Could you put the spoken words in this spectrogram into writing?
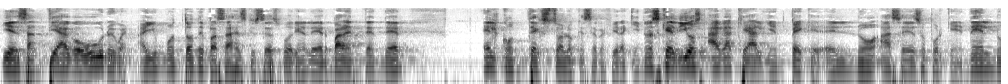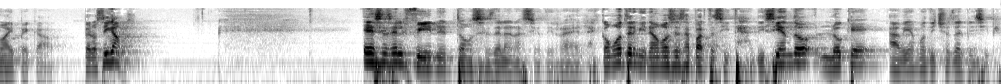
y en Santiago 1. Y bueno, hay un montón de pasajes que ustedes podrían leer para entender el contexto a lo que se refiere aquí. No es que Dios haga que alguien peque, Él no hace eso porque en Él no hay pecado. Pero sigamos. Ese es el fin entonces de la nación de Israel. ¿Cómo terminamos esa partecita? Diciendo lo que habíamos dicho desde el principio.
